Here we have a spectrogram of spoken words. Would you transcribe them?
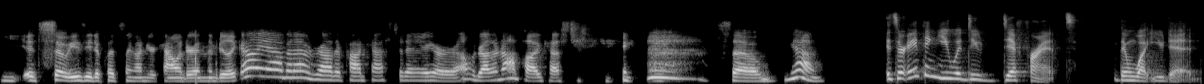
it's so easy to put something on your calendar and then be like, oh, yeah, but I would rather podcast today, or I would rather not podcast today. so, yeah, is there anything you would do different than what you did?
